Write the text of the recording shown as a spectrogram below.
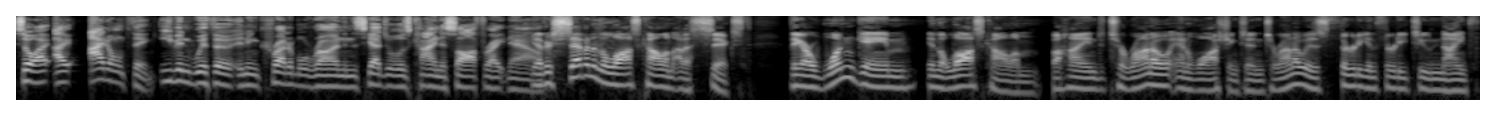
So I, I, I don't think even with a, an incredible run and the schedule is kind of soft right now. yeah, there's seven in the loss column out of sixth. They are one game in the loss column behind Toronto and Washington. Toronto is 30 and 32 ninth.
